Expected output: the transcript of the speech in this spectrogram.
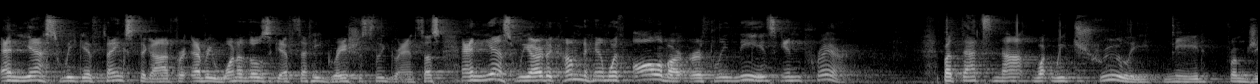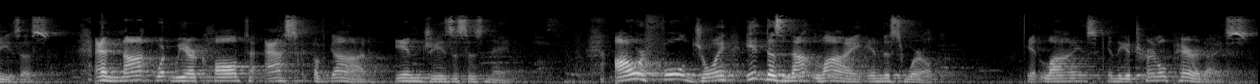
And yes, we give thanks to God for every one of those gifts that He graciously grants us. And yes, we are to come to Him with all of our earthly needs in prayer. But that's not what we truly need from Jesus, and not what we are called to ask of God in Jesus' name. Our full joy, it does not lie in this world. It lies in the eternal paradise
